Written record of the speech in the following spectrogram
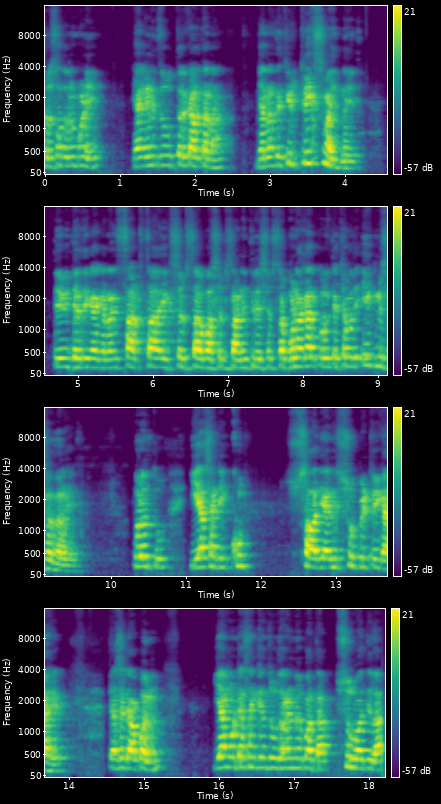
सर्वसाधारणपणे ह्या गणिताचं उत्तर काढताना ज्यांना त्याची ट्रिक्स माहीत नाहीत ते विद्यार्थी काय करणार साठचा एकसष्टचा बासष्टचा आणि त्रेसष्टचा गुणाकार करून त्याच्यामध्ये एक मिसळणार आहेत. परंतु यासाठी खूप साधी आणि सोपी ट्रिक आहे. त्यासाठी आपण या मोठ्या संख्यांचं उदाहरण न पाहता सुरुवातीला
